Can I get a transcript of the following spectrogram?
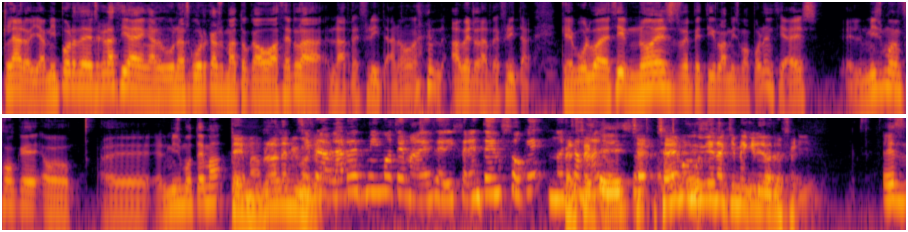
Claro, y a mí por desgracia en algunas WordCamps me ha tocado hacer la, la refrita, ¿no? a ver, la refrita. Que vuelvo a decir, no es repetir la misma ponencia, es el mismo enfoque o eh, el mismo tema. Tema, hablar del mismo Sí, pero tema. hablar del mismo tema desde diferente enfoque no está Perfecto. mal. Es- Sa- Sabemos muy bien a quién me he querido referir. Es,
